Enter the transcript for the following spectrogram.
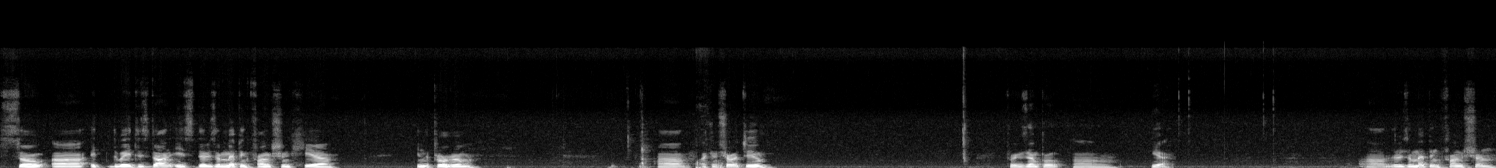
so uh, it, the way it is done is there is a mapping function here in the program uh, I can show it to you. For example, uh, here. Uh, there is a mapping function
